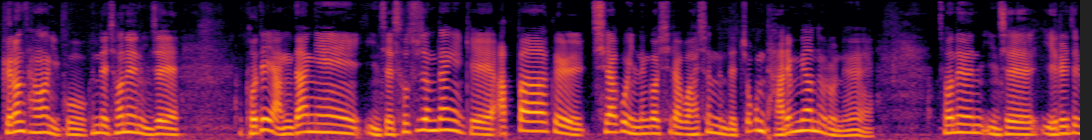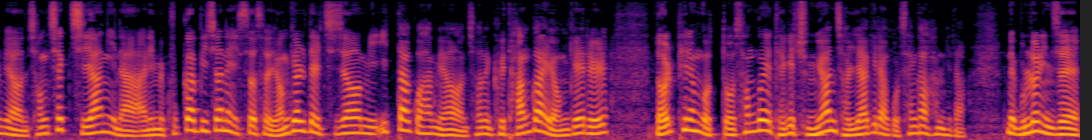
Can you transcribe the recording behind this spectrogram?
그런 상황이고. 근데 저는 이제 거대 양당의 이제 소수 정당에게 압박을 취하고 있는 것이라고 하셨는데 조금 다른 면으로는 저는 이제 예를 들면 정책 지향이나 아니면 국가 비전에 있어서 연결될 지점이 있다고 하면 저는 그 당과의 연계를 넓히는 것도 선거에 되게 중요한 전략이라고 생각합니다. 근데 물론 이제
